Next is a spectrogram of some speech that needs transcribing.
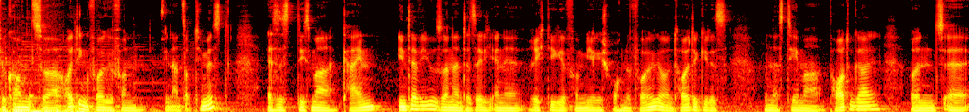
Herzlich willkommen zur heutigen Folge von Finanzoptimist. Es ist diesmal kein Interview, sondern tatsächlich eine richtige von mir gesprochene Folge und heute geht es um das Thema Portugal und äh,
